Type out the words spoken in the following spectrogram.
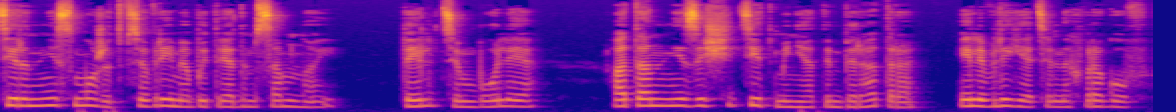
Тиран не сможет все время быть рядом со мной. Тель тем более. Атан не защитит меня от императора или влиятельных врагов.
